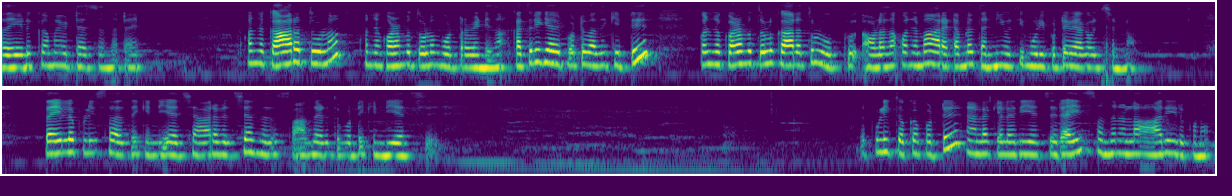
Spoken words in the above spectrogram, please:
அதை எடுக்காமல் விட்டாச்சு அந்த டைம் கொஞ்சம் காரத்தூளும் கொஞ்சம் குழம்புத்தூளும் போட்டுற வேண்டியதான் கத்திரிக்காயை போட்டு வதக்கிட்டு கொஞ்சம் குழம்புத்தூள் காரத்தூள் உப்பு அவ்வளோதான் கொஞ்சமாக அரை டம்ளர் தண்ணி ஊற்றி மூடி போட்டு வேக வச்சிடணும். சைடில் புளி சாதத்தை கிண்டியாச்சு. ஆற வச்சு அந்த சாந்தம் எடுத்து போட்டு கிண்டியாச்சு. அந்த புளி தொக்கை போட்டு நல்லா கிளறியாச்சு. ரைஸ் வந்து நல்லா ஆறி இருக்கணும்.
